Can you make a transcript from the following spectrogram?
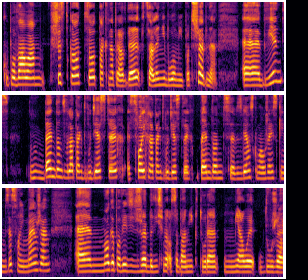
kupowałam wszystko, co tak naprawdę wcale nie było mi potrzebne. E, więc będąc w latach dwudziestych, swoich latach dwudziestych, będąc w związku małżeńskim ze swoim mężem, e, mogę powiedzieć, że byliśmy osobami, które miały duże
